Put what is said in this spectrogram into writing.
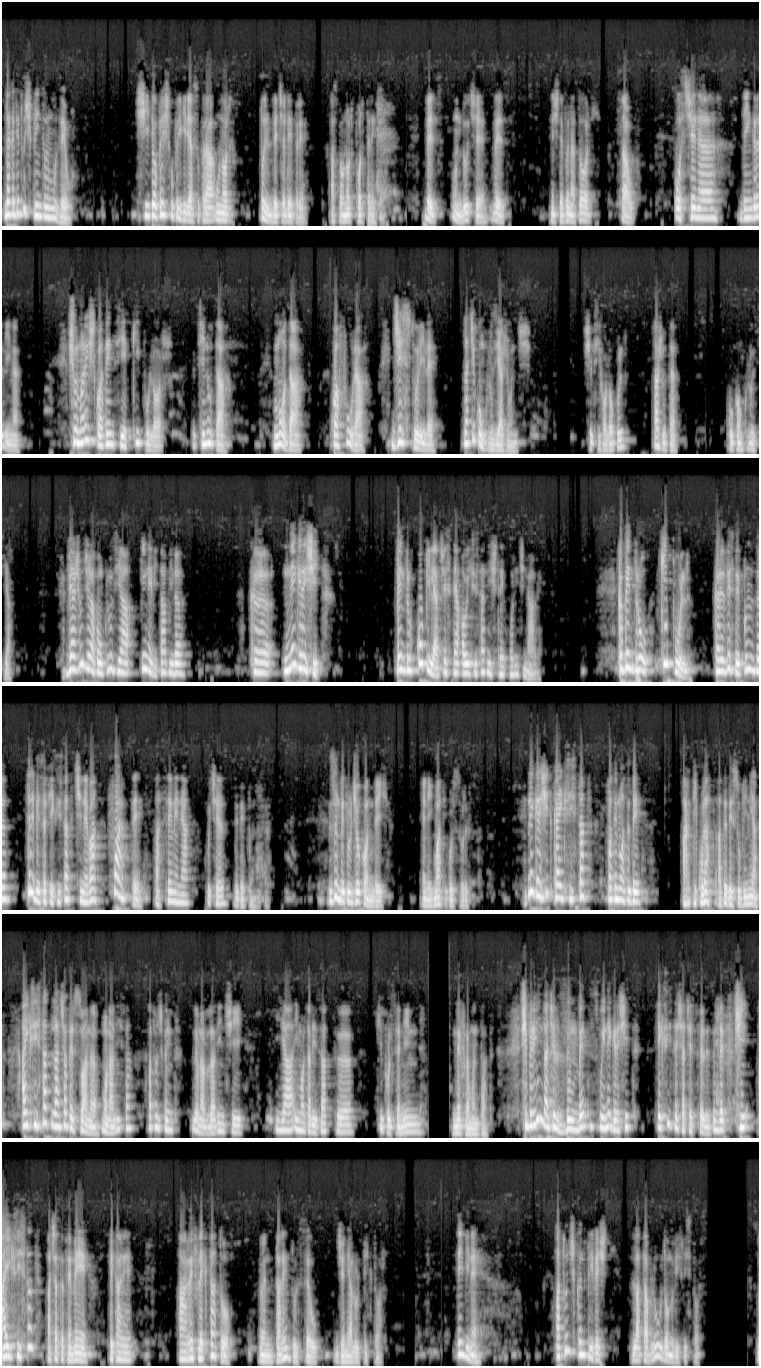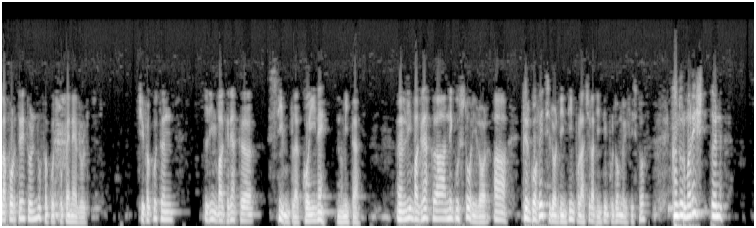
dacă te duci printr-un muzeu și te oprești cu privirea asupra unor pânze celebre, asupra unor portrete, vezi un duce, vezi niște vânători sau o scenă din grădină și urmărești cu atenție chipul lor, ținuta, moda, coafura, gesturile, la ce concluzie ajungi? Și psihologul ajută cu concluzia. Vei ajunge la concluzia inevitabilă că negreșit pentru copile acestea au existat niște originale. Că pentru chipul care îl vezi pe pânză trebuie să fie existat cineva foarte asemenea cu cel de pe pânză. Zâmbetul Giocondei, enigmaticul surâs. Negreșit că a existat, poate nu atât de articulat, atât de subliniat, a existat la acea persoană, Mona Lisa, atunci când Leonardo da Vinci i-a imortalizat uh, chipul senin nefrământat. Și privind acel zâmbet, spui negreșit, există și acest fel de zâmbet și a existat această femeie pe care a reflectat-o în talentul său, genialul pictor. Ei bine, atunci când privești la tabloul Domnului Hristos, la portretul nu făcut cu penelul, ci făcut în limba greacă simplă, coine numită, în limba greacă a negustorilor, a târgoveților din timpul acela, din timpul Domnului Hristos, când urmărești în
